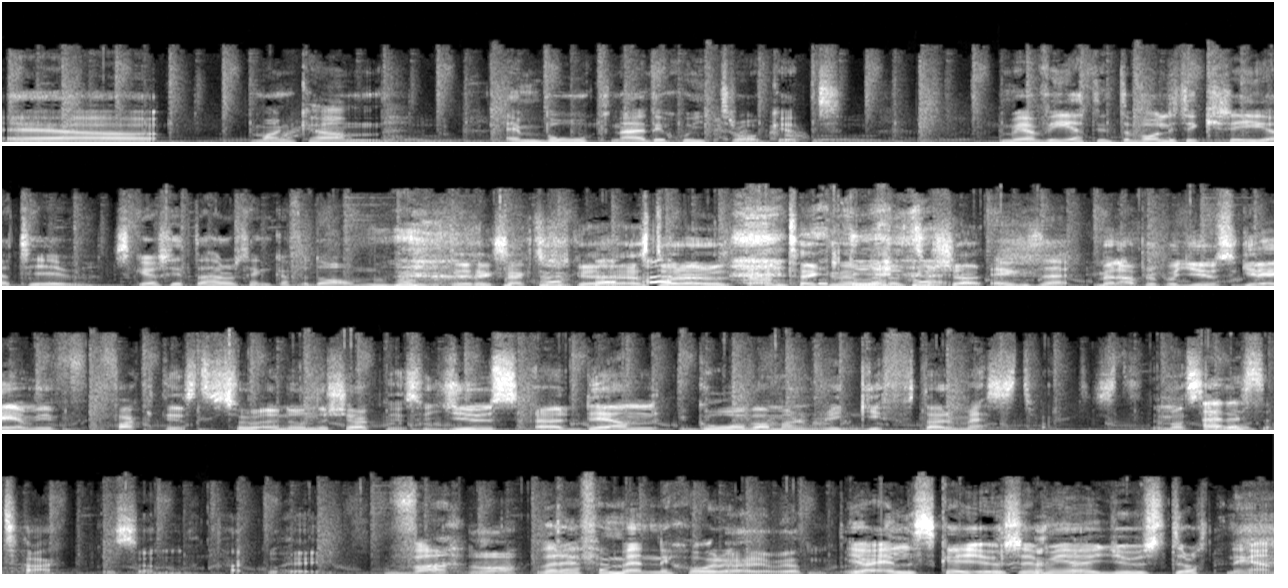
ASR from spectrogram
Eh, man kan, en bok, nej det är skittråkigt. Men jag vet inte, var lite kreativ. Ska jag sitta här och tänka för dem? Det är exakt det du ska göra. Jag står här och antecknar medan du kör. Exakt. Men apropå ljusgrejen, vi faktiskt så en undersökning, så ljus är den gåva man regiftar mest faktiskt. När man säger åh tack och sen tack och hej. Va? Ja. Vad är det för människor? Nej, jag vet inte. Jag älskar ljus, men jag är ljusdrottningen.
